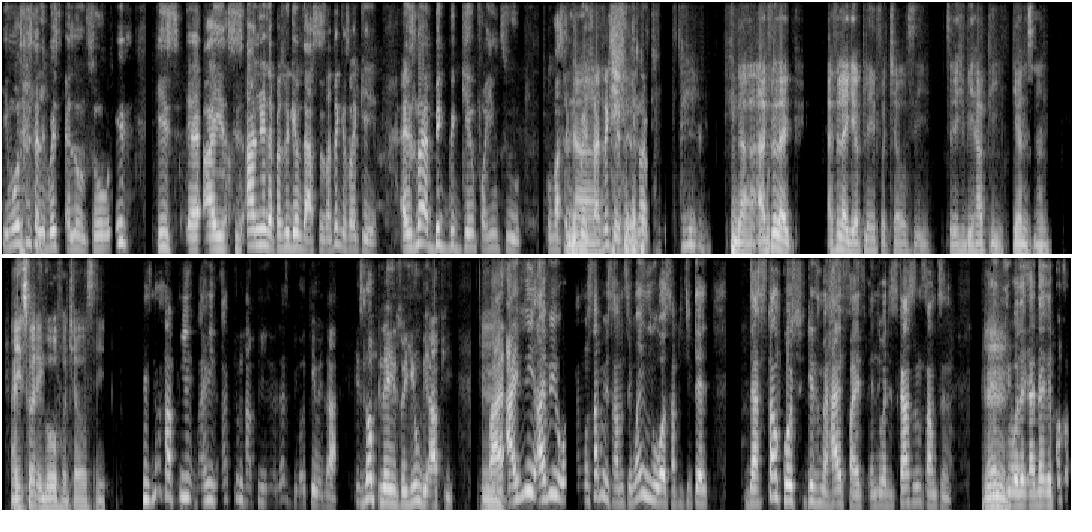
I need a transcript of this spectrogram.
He mostly celebrates alone. So if he's uh, uh, he's, he's honoring the person who gave him the assist, I think it's okay. And it's not a big big game for him to over celebrate. Nah. I think it's, it's not. nah, I feel like I feel like you're playing for Chelsea, so you should be happy. Do you understand? And he scored a goal for Chelsea. He's not happy, but he's acting happy. Let's be okay with that. He's not playing, so he won't be happy. Mm. But I, really- I, really, I was happy with something when he was substituted. The assistant coach gave him a high five, and they were discussing something. and he Mm. was like, the, the coach was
